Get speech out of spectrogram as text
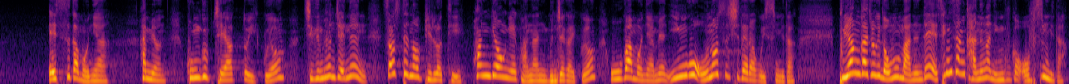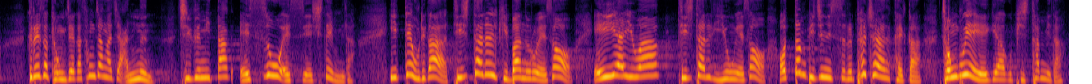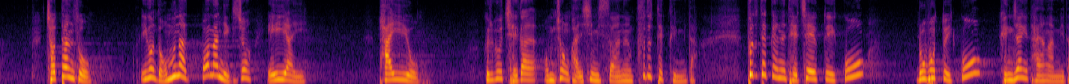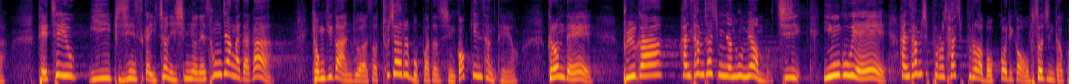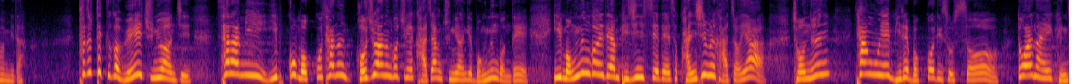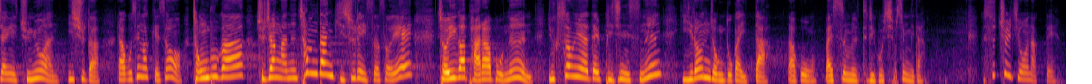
S가 뭐냐 하면 공급 제약도 있고요. 지금 현재는 서스테너빌러티 환경에 관한 문제가 있고요. O가 뭐냐면 인구 오너스 시대라고 있습니다. 부양 가족이 너무 많은데 생산 가능한 인구가 없습니다. 그래서 경제가 성장하지 않는 지금이 딱 SOS의 시대입니다. 이때 우리가 디지털을 기반으로 해서 AI와 디지털을 이용해서 어떤 비즈니스를 펼쳐야 할까? 정부의 얘기하고 비슷합니다. 저탄소. 이건 너무나 뻔한 얘기죠. AI, 바이오. 그리고 제가 엄청 관심 있어 하는 푸드테크입니다. 푸드테크는 대체육도 있고 로봇도 있고 굉장히 다양합니다. 대체육 이 비즈니스가 2020년에 성장하다가 경기가 안 좋아서 투자를 못 받아서 지금 꺾인 상태예요. 그런데 불과 한 3, 40년 후면 뭐 인구의 한 30% 40%가 먹거리가 없어진다고 합니다. 푸드테크가 왜 중요한지 사람이 입고 먹고 사는 거주하는 것 중에 가장 중요한 게 먹는 건데 이 먹는 거에 대한 비즈니스에 대해서 관심을 가져야 저는 향후의 미래 먹거리로서 또 하나의 굉장히 중요한 이슈다라고 생각해서 정부가 주장하는 첨단 기술에 있어서의 저희가 바라보는 육성해야 될 비즈니스는 이런 정도가 있다라고 말씀을 드리고 싶습니다. 수출 지원 확대.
